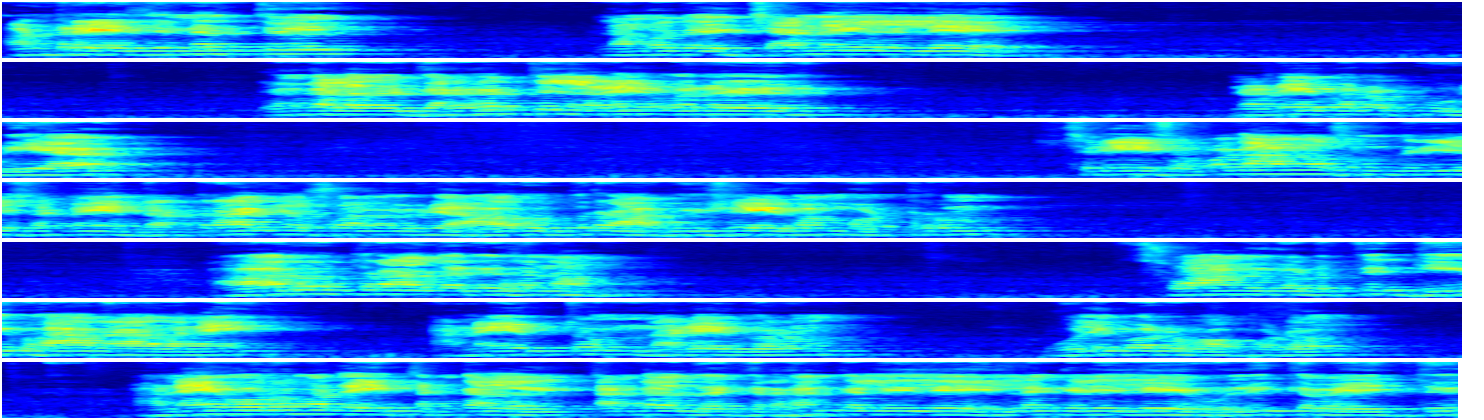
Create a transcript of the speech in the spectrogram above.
அன்றைய தினத்தில் நமது சென்னையிலே எங்களது கிரகத்தில் நடைபெற நடைபெறக்கூடிய ஸ்ரீ சுபதான சுந்தரி சமய நடராஜ சுவாமியுடைய ஆருத்ரா அபிஷேகம் மற்றும் ஆருத்ரா தரிசனம் சுவாமி கொடுத்து தீபாராதனை அனைத்தும் நடைபெறும் ஒளிபரப்பப்படும். அனைவரும் அதை தங்கள் தங்களது கிரகங்களிலே இல்லங்களிலே ஒலிக்க வைத்து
